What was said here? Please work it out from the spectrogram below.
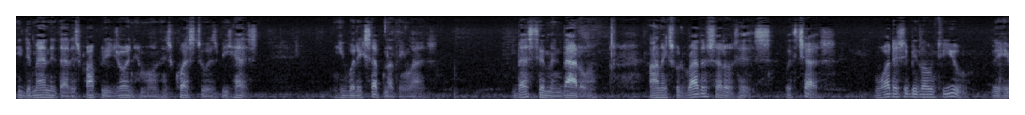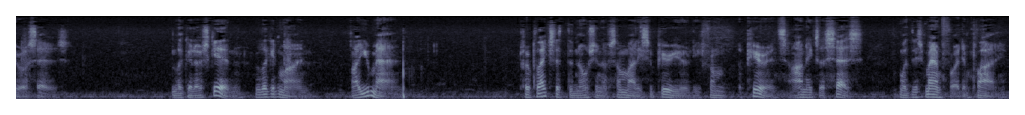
He demanded that his property join him on his quest to his behest. He would accept nothing less. Best him in battle, Onyx would rather settle his with chess. Why does she belong to you? The hero says. Look at her skin. Look at mine. Are you mad? Perplexed at the notion of somebody's superiority from appearance, Onyx assessed what this Manfred imply?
